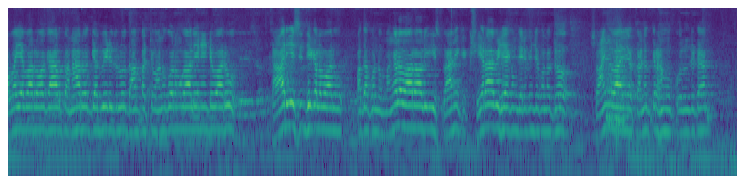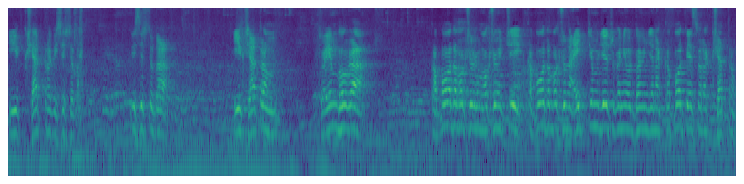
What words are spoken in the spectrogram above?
అవయవ రోగాలతో అనారోగ్య పీడితులు దాంపత్యం అనుకూలంగా లేనింటి వారు కార్యసిద్ధి గలవారు పదకొండు మంగళవారాలు ఈ స్వామికి క్షీరాభిషేకం జరిపించుకున్నతో స్వామివారి యొక్క అనుగ్రహము పొందుట ఈ క్షేత్ర విశిష్టత. విశిష్టత. ఈ క్షేత్రం స్వయంభూగా కపోత పక్షులకు మోక్షం ఇచ్చి కపోత పక్షులను ఐక్యం చేసుకుని ఉద్భవించిన కపోతేశ్వర క్షేత్రం.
